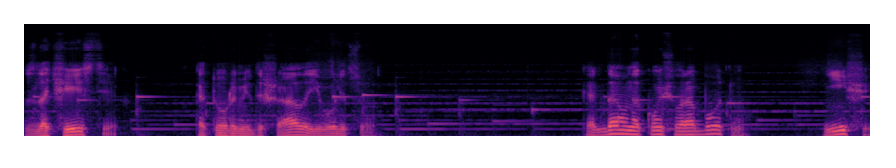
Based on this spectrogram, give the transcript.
злочестие, которыми дышало его лицо. Когда он окончил работу, нищий,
